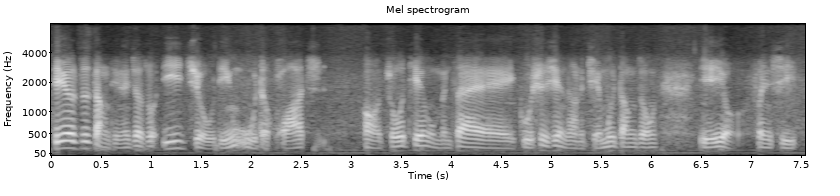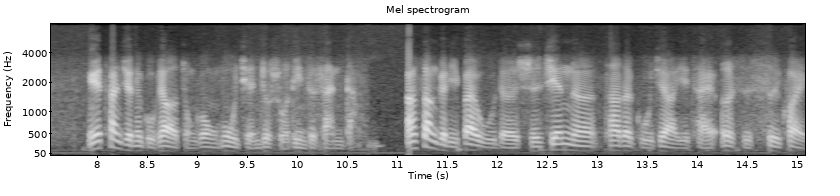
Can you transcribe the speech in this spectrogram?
第二支涨停的叫做一九零五的华指。哦，昨天我们在股市现场的节目当中也有分析，因为碳权的股票总共目前就锁定这三档。那上个礼拜五的时间呢，它的股价也才二十四块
